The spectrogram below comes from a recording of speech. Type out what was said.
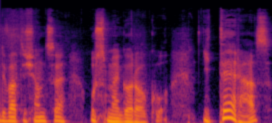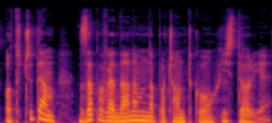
2008 roku. I teraz odczytam zapowiadaną na początku historię.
